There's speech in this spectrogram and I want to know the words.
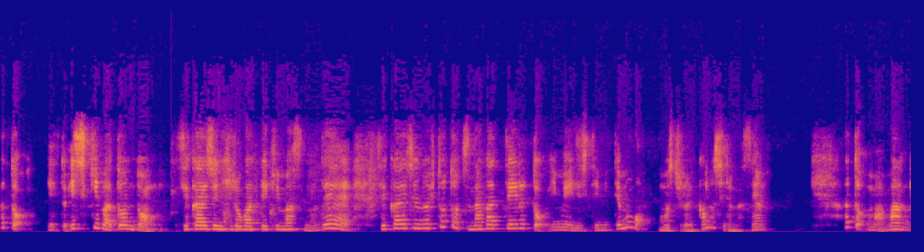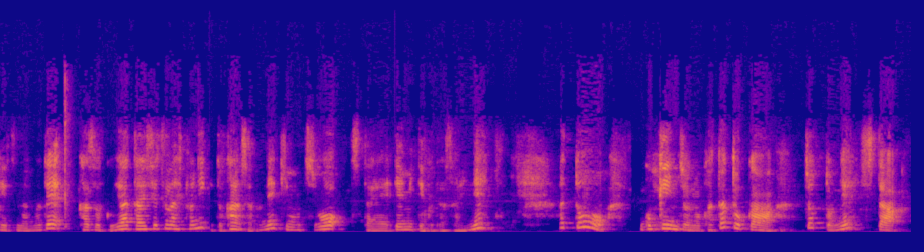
あと、えっと、意識はどんどん世界中に広がっていきますので、世界中の人とつながっているとイメージしてみても面白いかもしれません。あと、まあ、満月なので、家族や大切な人に、と、感謝のね、気持ちを伝えてみてくださいね。あと、ご近所の方とか、ちょっとね、した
